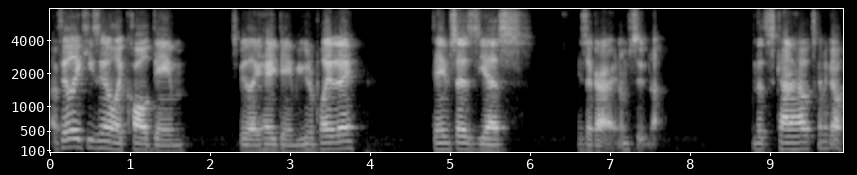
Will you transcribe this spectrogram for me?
I feel like he's gonna like call Dame to be like, "Hey, Dame, you gonna play today?" Dame says yes. He's like, "All right, I'm suiting up." And that's kind of how it's gonna go.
